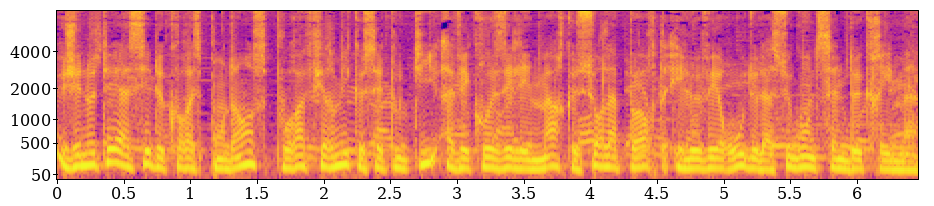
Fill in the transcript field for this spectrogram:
J'ai noté assez de correspondance pour affirmer que cet outil avait causé les marques sur la porte et le verrou de la seconde scène de crime.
